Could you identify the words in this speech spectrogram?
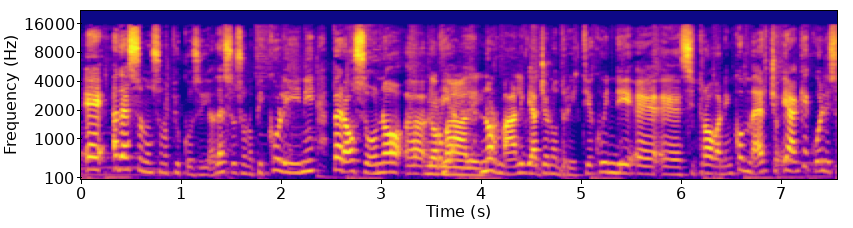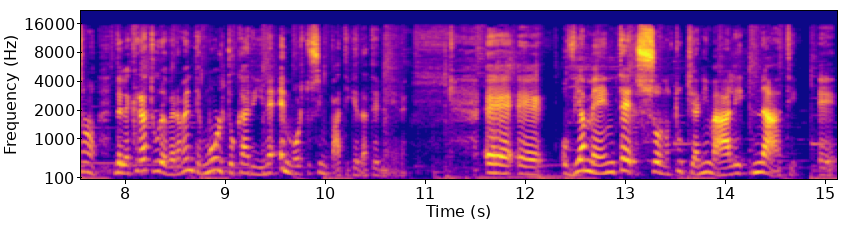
E adesso non sono più così, adesso sono piccolini, però sono eh, Normali. via- normali, viaggiano dritti e quindi eh, eh, si trovano in commercio e anche quelli sono delle creature veramente molto carine e molto simpatiche da tenere. Eh, eh, ovviamente sono tutti animali nati e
